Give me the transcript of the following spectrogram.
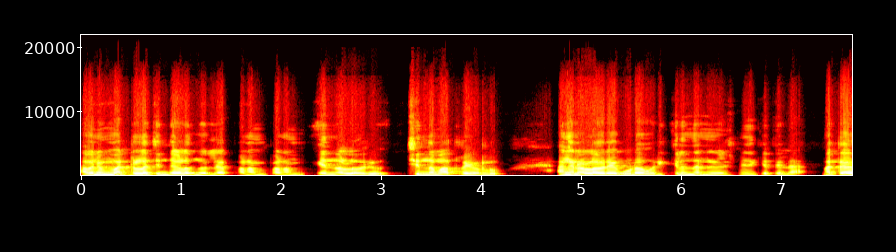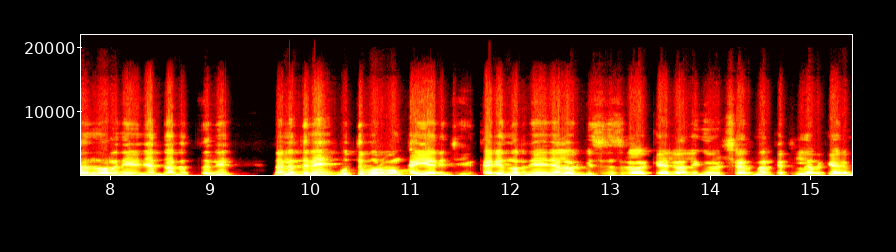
അവനും മറ്റുള്ള ചിന്തകളൊന്നുമില്ല. പണം പണം എന്നുള്ള ഒരു ചിന്ത മാത്രമേ ഉള്ളൂ. അങ്ങനെയുള്ളവരെ കൂടെ ഒരിക്കലും ധനലക്ഷ്മി നിൽക്കത്തില്ല. മറ്റേതെന്ന് പറഞ്ഞു കഴിഞ്ഞാൽ ധനത്തിന് ധനത്തിനെ ബുദ്ധിപൂർവം കൈകാര്യം ചെയ്യും. കാര്യം എന്ന് പറഞ്ഞു കഴിഞ്ഞാൽ ഒരു ബിസിനസ്സിൽ ഇറക്കിയാലും അല്ലെങ്കിൽ ഒരു ഷെയർ മാർക്കറ്റിൽ ഇറക്കിയാലും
